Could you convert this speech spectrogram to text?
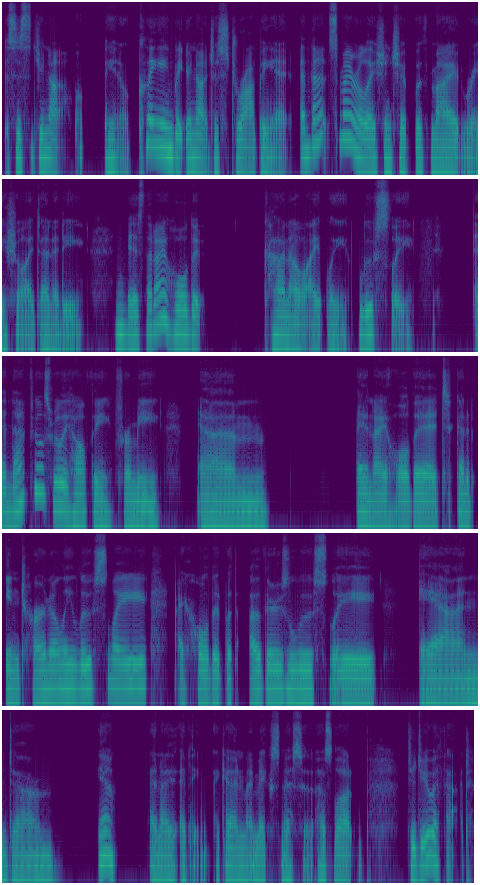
this is you're not you know clinging, but you're not just dropping it. And that's my relationship with my racial identity, mm-hmm. is that I hold it kind of lightly, loosely, and that feels really healthy for me. Um, and I hold it kind of internally loosely. I hold it with others loosely. And um, yeah, and I, I think, again, my mixedness has a lot to do with that.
